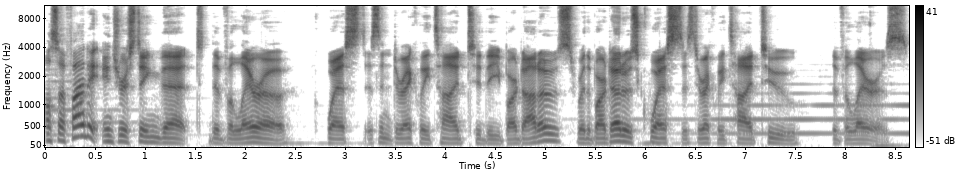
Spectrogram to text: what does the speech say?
Also, I find it interesting that the Valera quest isn't directly tied to the Bardados, where the Bardados quest is directly tied to the Valeras.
